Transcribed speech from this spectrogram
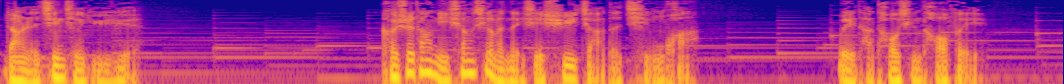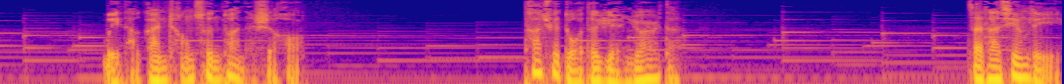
让人心情愉悦，可是当你相信了那些虚假的情话，为他掏心掏肺。为他肝肠寸断的时候，他却躲得远远的。在他心里，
